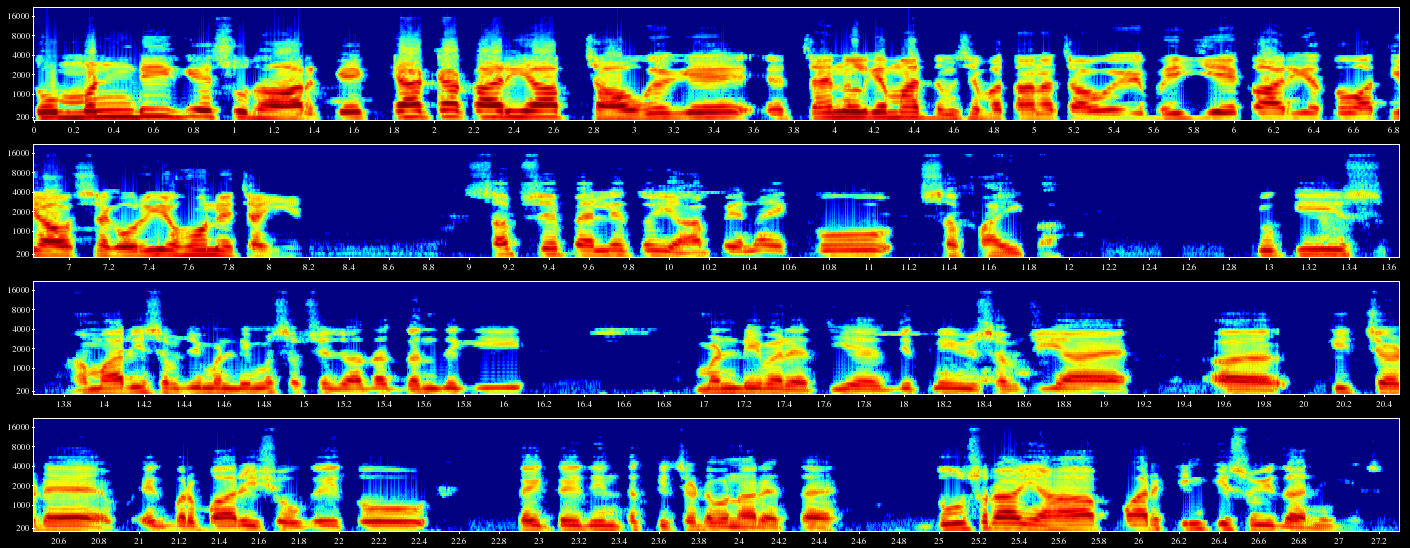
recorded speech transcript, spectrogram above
तो मंडी के सुधार के क्या क्या कार्य आप चाहोगे कि चैनल के माध्यम से बताना चाहोगे कि भाई ये कार्य तो अति आवश्यक और ये होने चाहिए? सबसे पहले तो यहाँ पे ना एक तो सफ़ाई का क्योंकि हमारी सब्ज़ी मंडी में सबसे ज़्यादा गंदगी मंडी में रहती है। जितनी भी सब्ज़ियाँ हैं कीचड़ है एक बार बारिश हो गई तो कई कई दिन तक कीचड़ बना रहता है। दूसरा यहाँ पार्किंग की सुविधा नहीं है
